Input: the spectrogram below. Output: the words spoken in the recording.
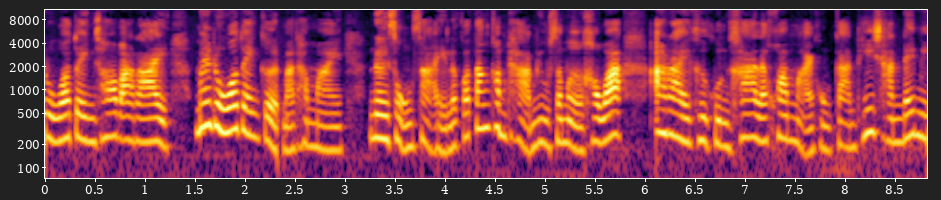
รู้ว่าตัวเองชอบอะไร ไม่รู้ว่าตัวเองเกิดมาทำไม เนยสงสัยแล้วก็ตั้งคำถามอยู่เสมอค่ะว่า อะไรคือคุณค่าและความหมายของการที่ฉันได้มี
